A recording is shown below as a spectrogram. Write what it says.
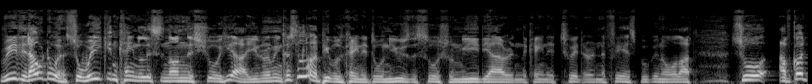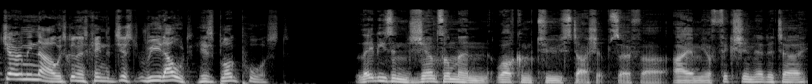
read it out to us so we can kind of listen on this show here. You know what I mean? Because a lot of people kind of don't use the social media and the kind of Twitter and the Facebook and all that. So I've got Jeremy now who's going to kind of just read out his blog post. Ladies and gentlemen, welcome to Starship Sofa. I am your fiction editor,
